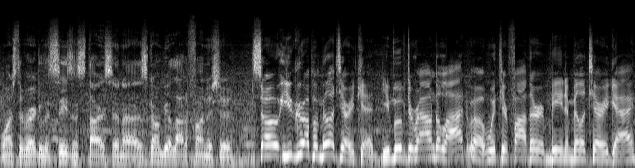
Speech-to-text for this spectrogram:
once the regular season starts, and uh, it's going to be a lot of fun this year. So you grew up a military kid. You moved around a lot uh, with your father being a military guy.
